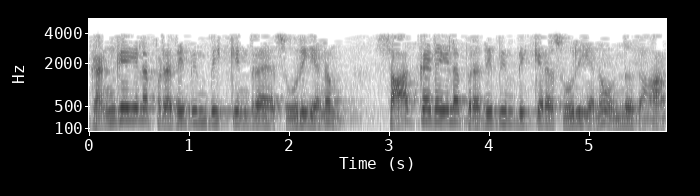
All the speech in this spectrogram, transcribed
கங்கையில பிரதிபிம்பிக்கின்ற சூரியனும் சாக்கடையில பிரதிபிம்பிக்கிற சூரியனும் ஒண்ணுதான்.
